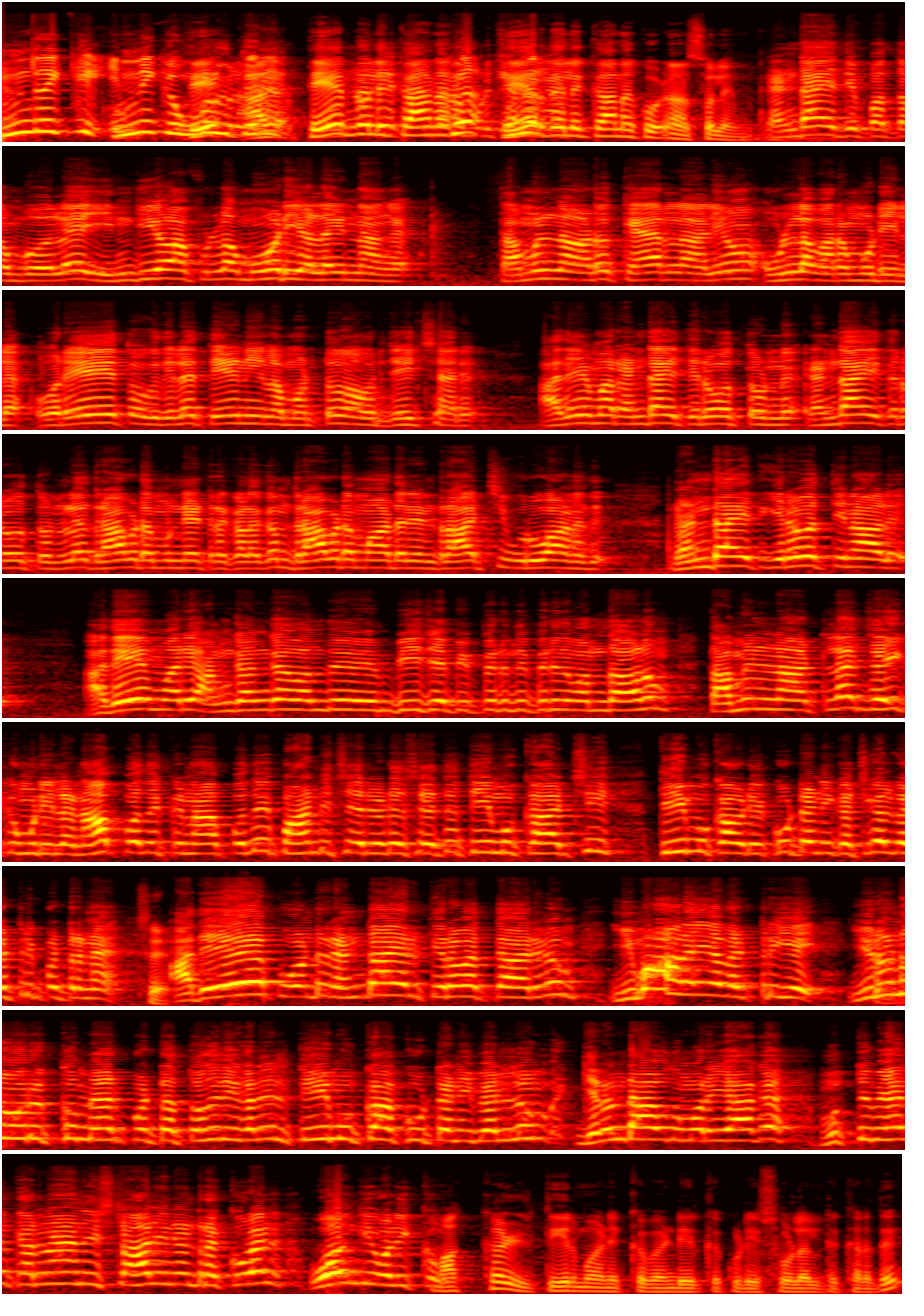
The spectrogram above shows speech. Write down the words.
இன்றைக்கு இன்னைக்கு உங்களுக்கு தேர்தலுக்கான தேர்தலுக்கான சொல்லுங்க. ரெண்டாயிரத்தி பத்தொன்பதுல இந்தியா ஃபுல்லா மோடி அலைன்னாங்க தமிழ்நாடும் கேரளாலையும் உள்ள வர முடியல. ஒரே தொகுதியில தேனியில மட்டும் அவர் ஜெயிச்சாரு. அதே மாதிரி ரெண்டாயிரத்தி இருபத்தொன்னு ரெண்டாயிரத்தி இருபத்தொன்னுல திராவிட முன்னேற்ற கழகம் திராவிட மாடல் என்ற ஆட்சி உருவானது. ரெண்டாயிரத்தி இருபத்தி நாலு அதே மாதிரி அங்கங்க வந்து பிஜேபி பிரிந்து பிரிந்து வந்தாலும் தமிழ்நாட்டுல ஜெயிக்க முடியல. நாற்பதுக்கு நாற்பது பாண்டிச்சேரியோட சேர்த்து திமுக ஆட்சி திமுகவுடைய கூட்டணி கட்சிகள் வெற்றி பெற்றன. அதே போன்று ரெண்டாயிரத்தி இருபத்தி ஆறிலும் இமாலய வெற்றியை இருநூறுக்கும் மேற்பட்ட தொகுதிகளில் திமுக கூட்டணி வெல்லும் இரண்டாவது முறையாக முத்துவேல் கருணாநிதி ஸ்டாலின் என்ற குரல் ஓங்கி ஒலிக்கும். மக்கள் தீர்மானிக்க வேண்டியிருக்கக்கூடிய சூழல் இருக்கிறது.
